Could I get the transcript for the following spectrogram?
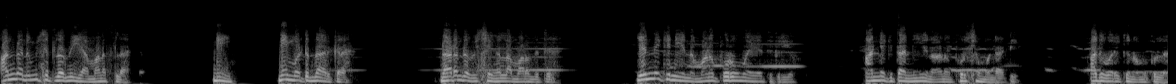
அந்த நிமிஷத்துல இருந்து என் மனசுல நீ நீ மட்டும்தான் இருக்கிற. நடந்த விஷயங்கள்லாம் மறந்துட்டு என்னைக்கு நீ என்ன மனப்பூர்வமா ஏத்துக்கிறியோ அன்னைக்கு தான் நீயும் நானும் புருஷன் பொண்டாட்டி. அது வரைக்கும் நமக்குள்ள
